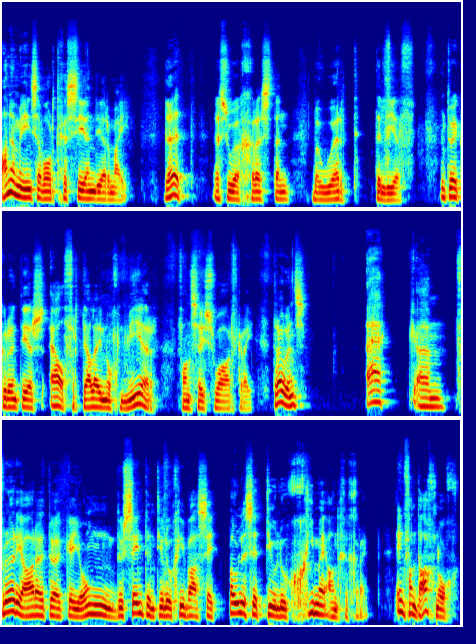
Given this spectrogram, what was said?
ander mense word geseën deur my. Dit is hoe 'n Christen behoort te leef. In 2 Korintiërs 11 vertel hy nog meer van sy swaar kry. Trouwens ek um vroeër jare toe ek 'n jong dosent in teologie was, het Paulus se teologie my aangegryp. En vandag nog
